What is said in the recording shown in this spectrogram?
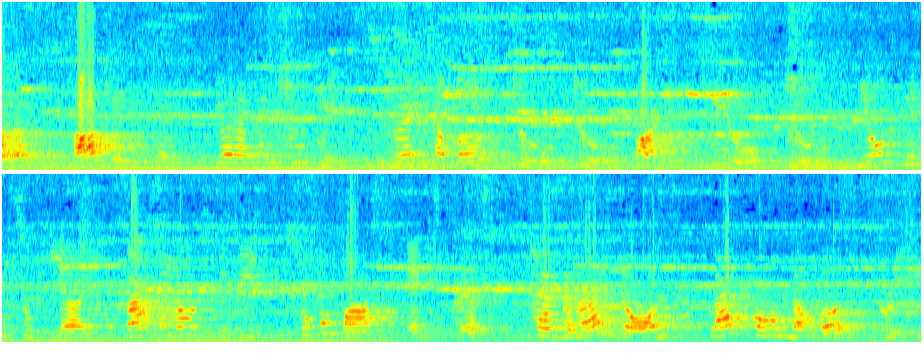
bus. Your attention please. Train number two, two five zero two, New Tinsukia Bangalore City Superfast Express has arrived on platform number 3.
